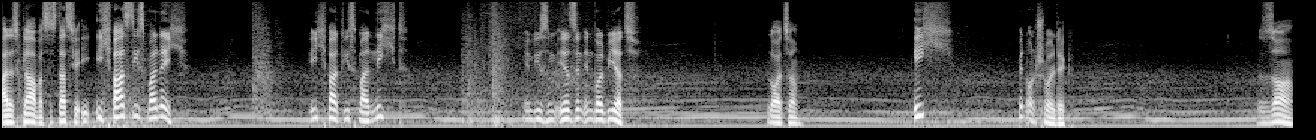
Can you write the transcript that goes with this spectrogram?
Alles klar, was ist das hier? Ich, ich war es diesmal nicht. Ich war diesmal nicht in diesem Irrsinn involviert. Leute. Ich bin unschuldig. So.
